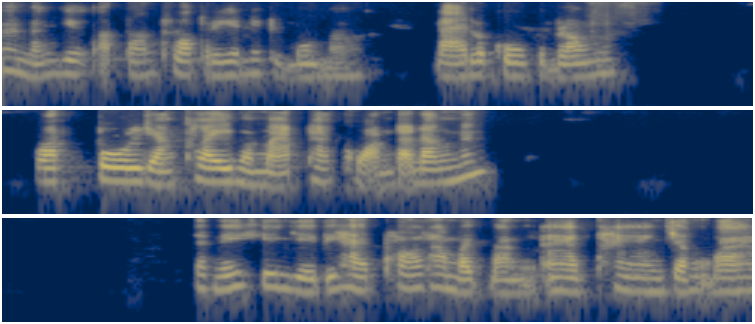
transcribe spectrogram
នោះហ្នឹងយើងអត់តន់ធ្លាប់រៀនទេពីមុនមកដែលលោកគ្រូកំឡុងគាត់ពូលយ៉ាងខ្លីមួយម៉ាត់ថាគ្រាន់តែដឹងហ្នឹង តែនេះគេនិយាយពីហេតុផលថាមិនបានអាចថាអញ្ចឹងបាន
